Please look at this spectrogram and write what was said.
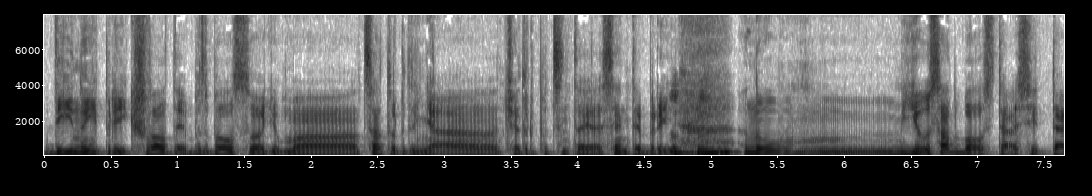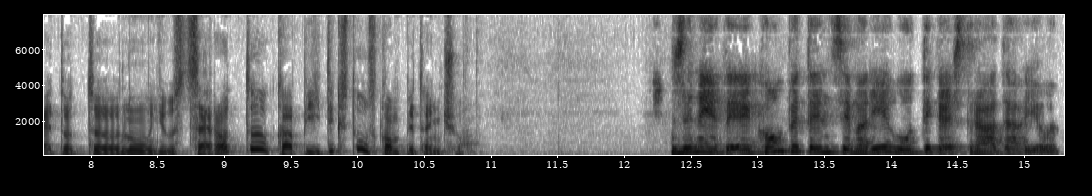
dienu iepriekš valdības balsojumā 4. 14. septembrī. Mm -hmm. nu, jūs atbalstīsiet, tātad nu, jūs cerat, ka pītiks tūs kompetenču? Ziniet, e, kompetenci var iegūt tikai strādājot,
